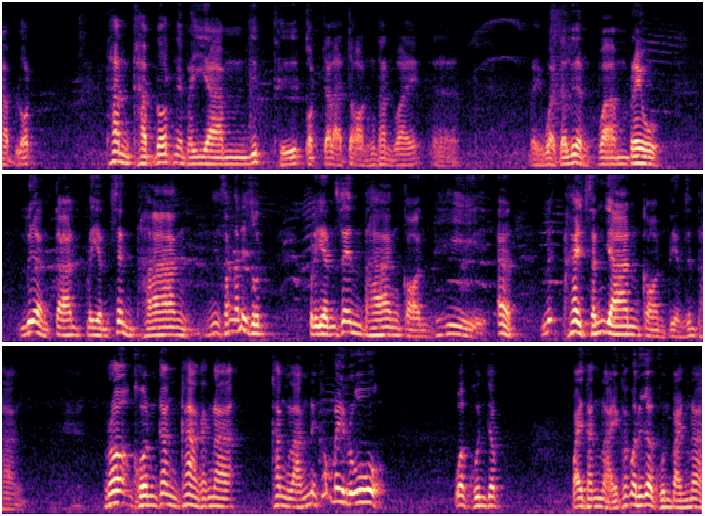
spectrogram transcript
ขับรถ ท่านขับรถเนี่ยพยายามยึดถือกฎจราจรของท่านไว้ไม่ว่าจะเรื่องความเร็ว เรื่องการเปลี่ยนเส้นทางนี่สำคัญที่สุดเปลี่ยนเส้นทางก่อนที่เออให้สัญญาณก่อนเปลี่ยนเส้นทาง เพราะคนข้างข้างข้างหน้าข้างหลังเนี่ยเขาไม่รู้ว่าคุณจะไปทางไหนเขาก็นึกว่าคุณไปข้างหน้า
